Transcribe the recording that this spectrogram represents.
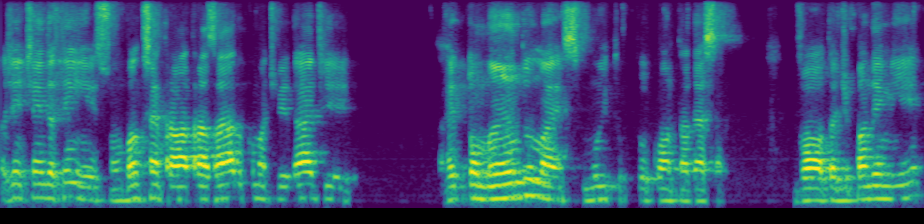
a gente ainda tem isso, um Banco Central atrasado, com uma atividade retomando, mas muito por conta dessa volta de pandemia,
